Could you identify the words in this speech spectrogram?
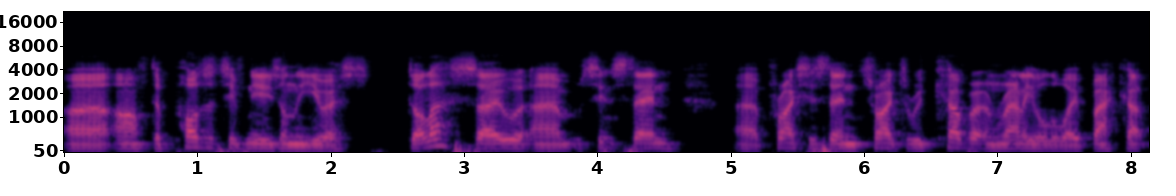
uh, after positive news on the US dollar. So, um, since then, uh, prices then tried to recover and rally all the way back up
